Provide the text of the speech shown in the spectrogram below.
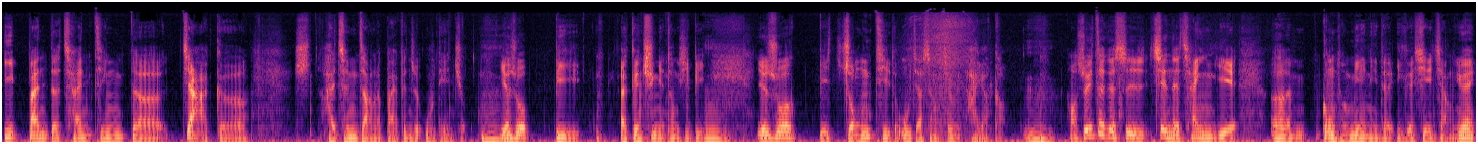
一般的餐厅的价格。还成长了百分之五点九，也就是说比 呃跟去年同期比，嗯、也就是说比总体的物价上升率还要高。嗯，好，所以这个是现在餐饮业呃共同面临的一个现象，因为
